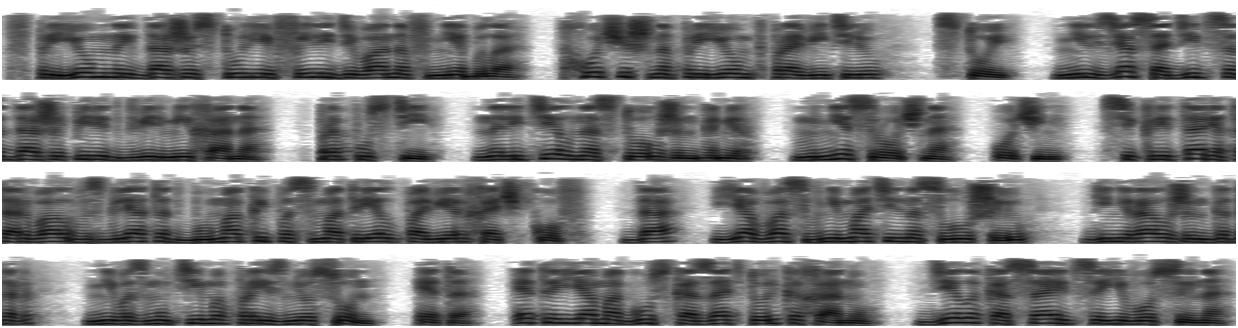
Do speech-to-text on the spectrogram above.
В приемной даже стульев или диванов не было. Хочешь на прием к правителю? Стой. Нельзя садиться даже перед дверьми хана. Пропусти. Налетел на стол Жингамир. Мне срочно. Очень. Секретарь оторвал взгляд от бумаг и посмотрел поверх очков. Да, я вас внимательно слушаю, генерал Жингадар, невозмутимо произнес он. Это, это я могу сказать только хану. Дело касается его сына.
